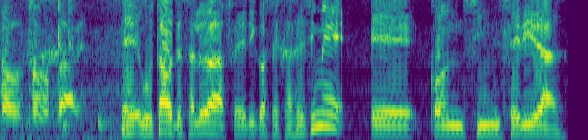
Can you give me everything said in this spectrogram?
todos todos saben. Eh, Gustavo, te saluda Federico Cejas. Decime eh, con sinceridad,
